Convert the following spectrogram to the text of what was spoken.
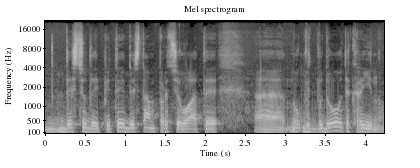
десь сюди, піти, десь там працювати, е, ну відбудовувати країну.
